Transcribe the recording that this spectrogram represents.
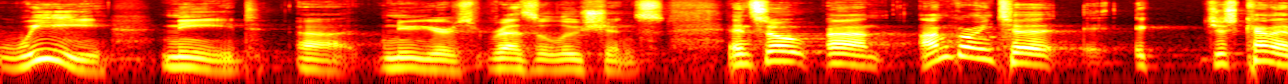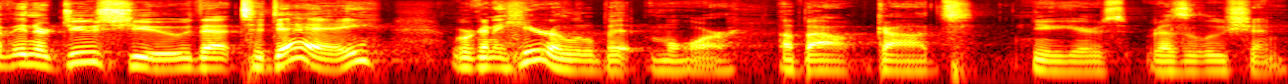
we need uh, New Year's resolutions? And so um, I'm going to uh, just kind of introduce you that today we're going to hear a little bit more about God's New Year's resolution.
